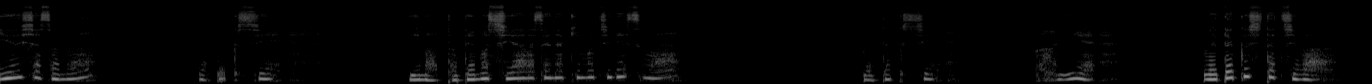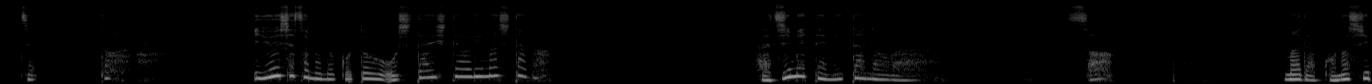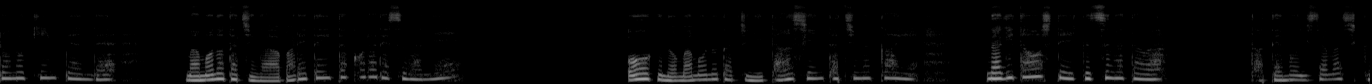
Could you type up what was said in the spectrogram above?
勇者様私今とても幸せな気持ちですわ。私いえ私たちはずっと勇者様のことをお慕いしておりましたの。初めて見たのはそう。まだこの城の近辺で魔物たちが暴れていた頃ですわね。多くの魔物たちに単身立ち向かいなぎ倒していく姿はとても勇ましく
